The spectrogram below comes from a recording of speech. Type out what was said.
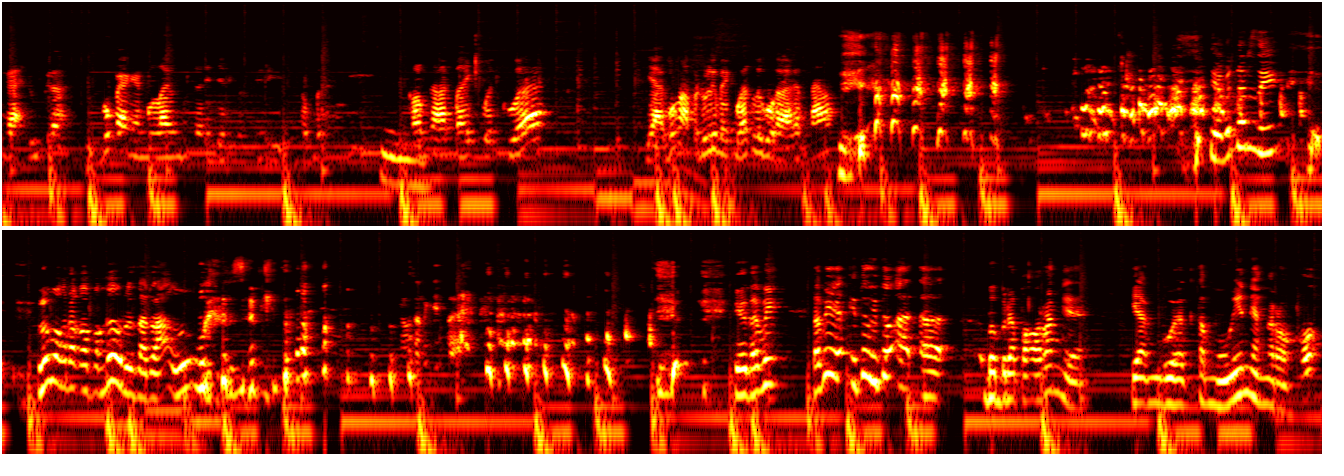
nggak juga. Gue pengen mulai dari diri gue sendiri untuk berhenti. Kalau misalkan baik buat gue ya gue nggak peduli baik buat lu gue gak kenal. Ya benar sih. Lu mau ngerokok apa enggak urusan lau bukan urusan kita. Usah kita. Ya tapi tapi itu itu uh, uh, beberapa orang ya yang gue ketemuin yang ngerokok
